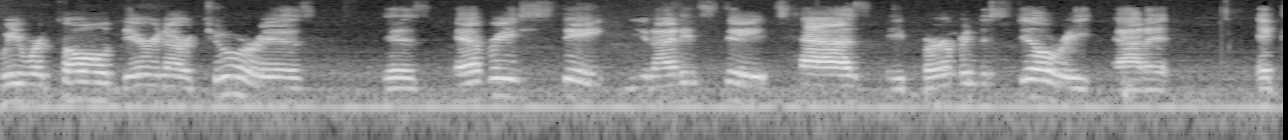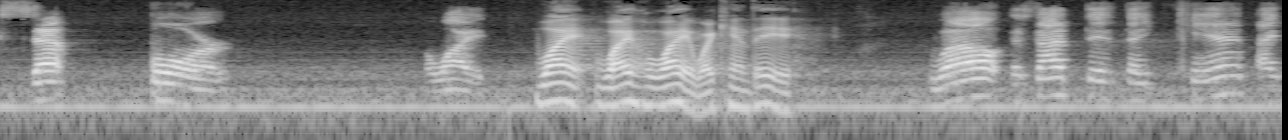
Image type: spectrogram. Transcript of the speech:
we were told during our tour is is every state in the United States has a bourbon distillery at it except for Hawaii. Why? Why Hawaii? Why can't they? Well, it's not that they can't. I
